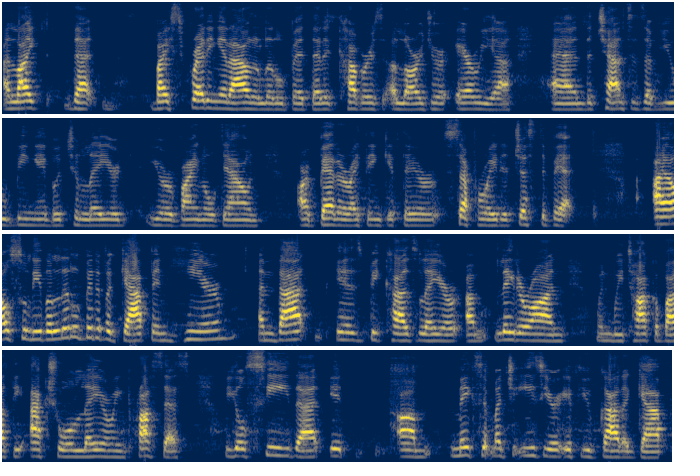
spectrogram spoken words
I like that by spreading it out a little bit that it covers a larger area and the chances of you being able to layer your vinyl down are better, I think, if they're separated just a bit. I also leave a little bit of a gap in here, and that is because later, um, later on, when we talk about the actual layering process, you'll see that it um, makes it much easier if you've got a gap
